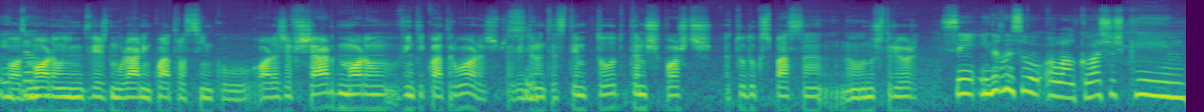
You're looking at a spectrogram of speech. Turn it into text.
Então... Ou demoram, em vez de demorarem 4 ou 5 horas a fechar, demoram 24 horas. E durante esse tempo todo estamos expostos a tudo o que se passa no, no exterior. Sim, ainda em relação ao álcool, achas que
